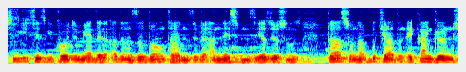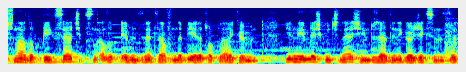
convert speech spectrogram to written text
Çizgi çizgi koyduğum yerlere adınızı, doğum tarihinizi ve anne isminizi yazıyorsunuz. Daha sonra bu kağıdın ekran görüntüsünü alıp bilgisayar çıktısını alıp evinizin etrafında bir yere toprağa gömün. 20-25 gün içinde her şeyin düzeldiğini göreceksinizdir.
